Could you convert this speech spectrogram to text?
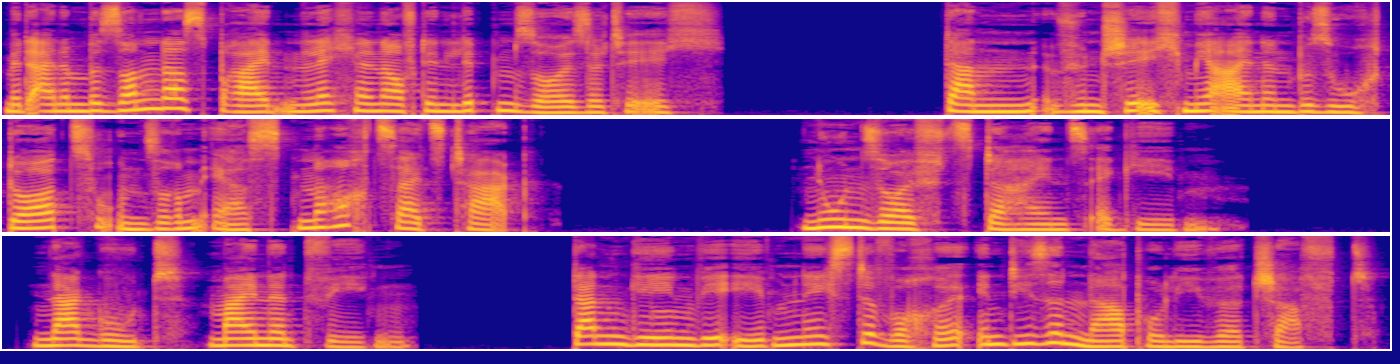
Mit einem besonders breiten Lächeln auf den Lippen säuselte ich. Dann wünsche ich mir einen Besuch dort zu unserem ersten Hochzeitstag. Nun seufzte Heinz ergeben. Na gut, meinetwegen. Dann gehen wir eben nächste Woche in diese Napoli-Wirtschaft.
